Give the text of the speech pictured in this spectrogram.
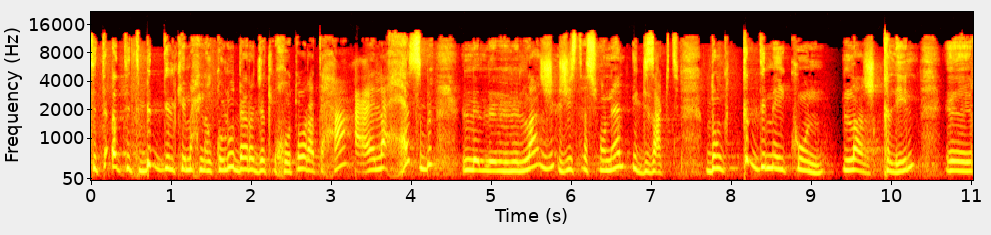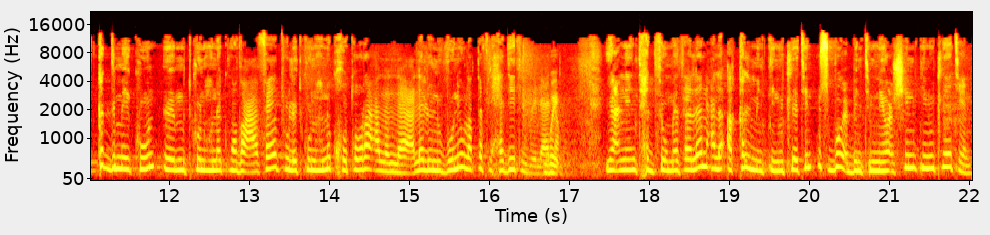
تت- تتبدل كما إحنا نقولوا درجه الخطوره تاعها على حسب l'âge gestationnel exact donc قد ما يكون l'âge قليل آه، قد ما يكون آه، تكون هناك مضاعفات ولا تكون هناك خطورة على على le nouveau-né ولا الطفل حديث الولاده oui. يعني نتحدثوا مثلا على أقل من 32 أسبوع بين 28 و 32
